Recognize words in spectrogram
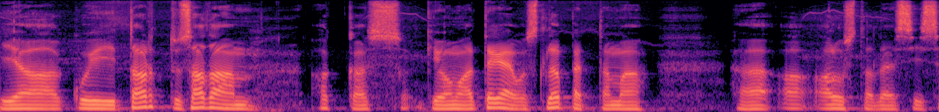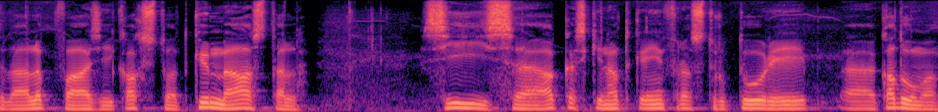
ja kui Tartu Sadam hakkaski oma tegevust lõpetama Äh, alustades siis seda lõppfaasi kaks tuhat kümme aastal, siis äh, hakkaski natuke infrastruktuuri äh, kaduma,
